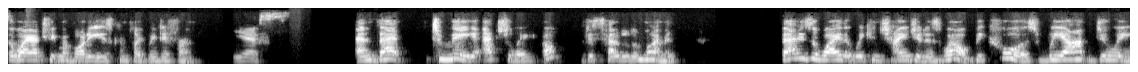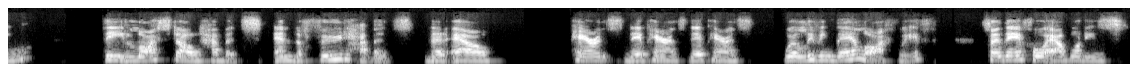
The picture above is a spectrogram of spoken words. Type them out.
The way I treat my body is completely different. Yes. And that to me actually, oh, just had a little moment. That is a way that we can change it as well because we aren't doing the lifestyle habits and the food habits that our parents, their parents, their parents were living their life with. So therefore our bodies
